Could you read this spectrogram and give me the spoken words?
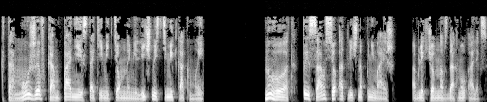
К тому же в компании с такими темными личностями, как мы. «Ну вот, ты сам все отлично понимаешь», – облегченно вздохнул Алекс.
